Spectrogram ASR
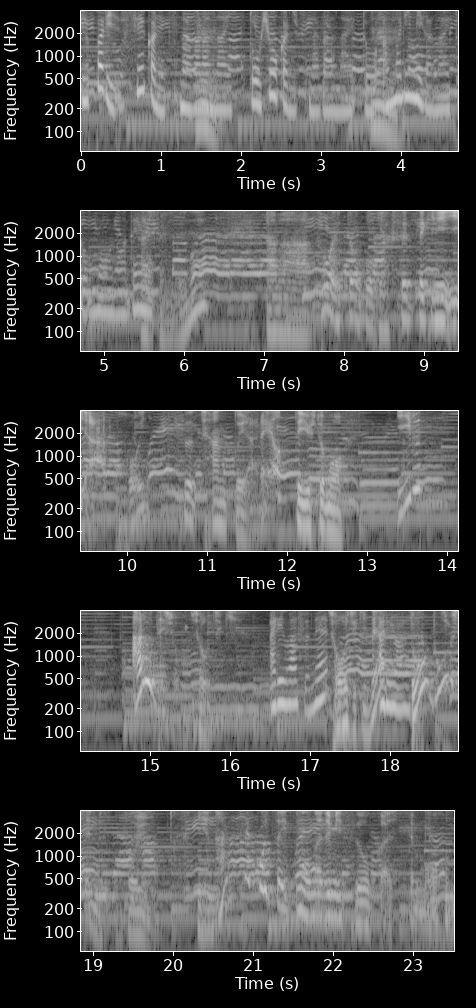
やっぱり成果につながらないと、評価につながらないと、うん。あんまり意味がないと思うので、確かにね。あまあそうは言ってもこう逆説的にいやこいつちゃんとやれよっていう人もいるあるでしょ正直ありますね。正直ね。あります。どうどうしてんですか？そういうの。いやなんでこいつはいつも同じミスを犯してもう本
